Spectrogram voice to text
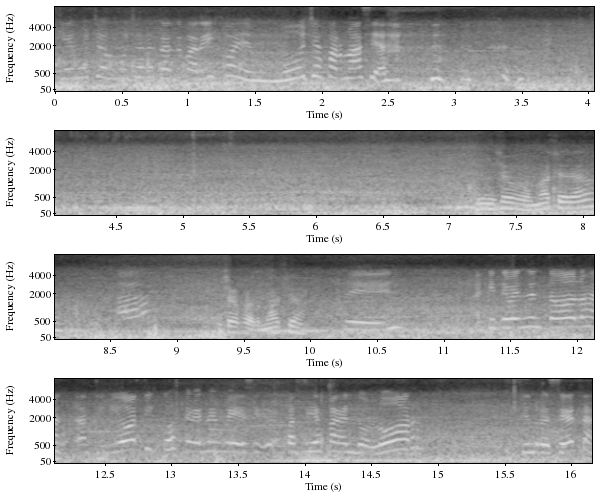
Aquí hay muchos, muchos restaurantes mariscos y Sí, mucha farmacia, ¿verdad? ¿Ah? Mucha farmacia. Sí. Aquí te venden todos los an- antibióticos, te venden pastillas para el dolor, sin receta.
